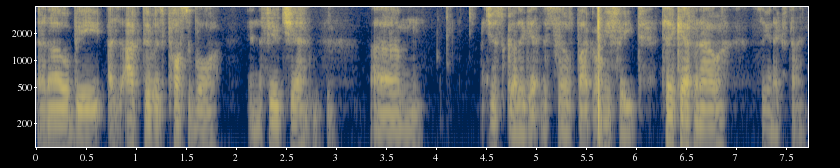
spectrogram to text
and I will be as active as possible in the future. Um, just got to get myself back on my feet. Take care for now. See you next time.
